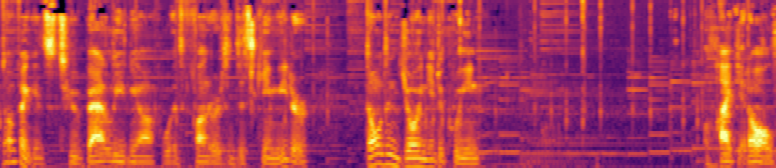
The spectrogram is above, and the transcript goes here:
Don't think it's too bad leading off with Thundurus in this game either. Don't enjoy Nidoqueen. Like it all.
